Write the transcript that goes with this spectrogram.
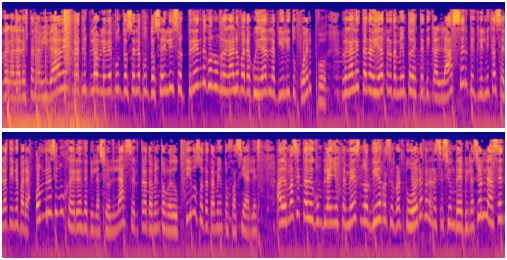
Regalar esta Navidad. Entra a www.cela.cl y sorprende con un regalo para cuidar la piel y tu cuerpo. Regala esta Navidad tratamiento de estética láser que Clínica Cela tiene para hombres y mujeres, depilación láser, tratamientos reductivos o tratamientos faciales. Además, está de cumpleaños este mes. No olvides reservar tu hora para la sesión de depilación láser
